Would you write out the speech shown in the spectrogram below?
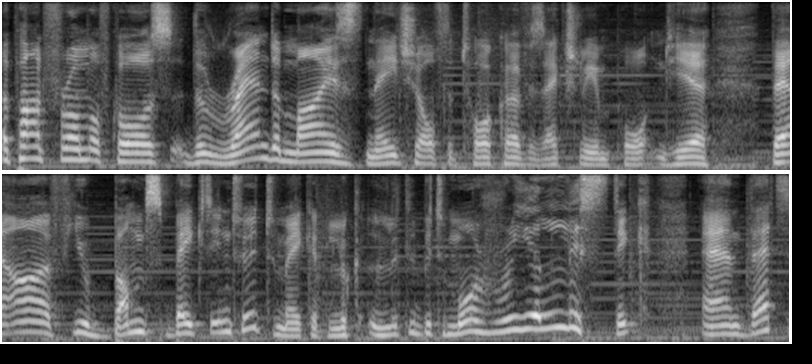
apart from, of course, the randomized nature of the torque curve is actually important here. There are a few bumps baked into it to make it look a little bit more realistic, and that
